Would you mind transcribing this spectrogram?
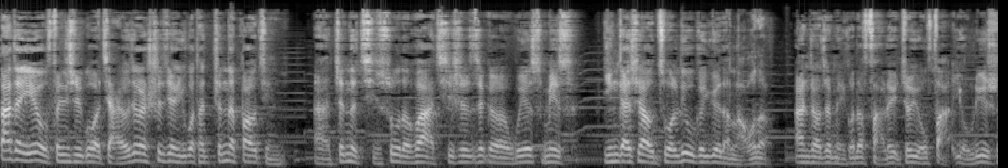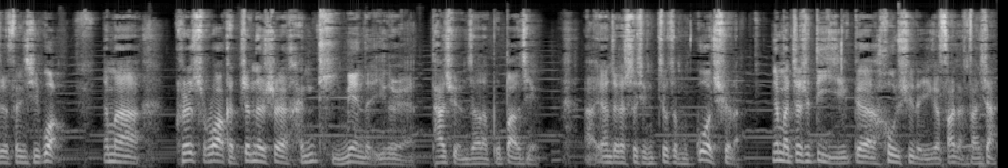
大家也有分析过，假如这个事件如果他真的报警啊，真的起诉的话，其实这个 Will Smith 应该是要坐六个月的牢的。按照这美国的法律，就有法有律师分析过。那么，Chris Rock 真的是很体面的一个人，他选择了不报警，啊，让这个事情就这么过去了。那么这是第一个后续的一个发展方向。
